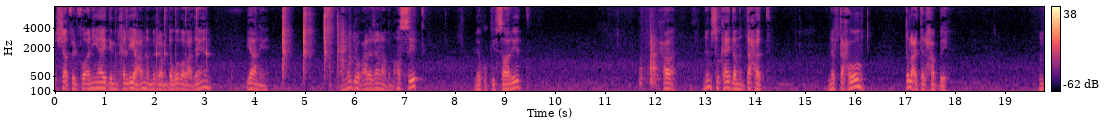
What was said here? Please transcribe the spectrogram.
الشقفة الفوقانية هيدي بنخليها عنا بنرجع ندوبها بعدين. يعني بنضرب على جنب نقصت ليكو كيف صارت؟ ح نمسك هيدا من تحت. نفتحه طلعت الحبة.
